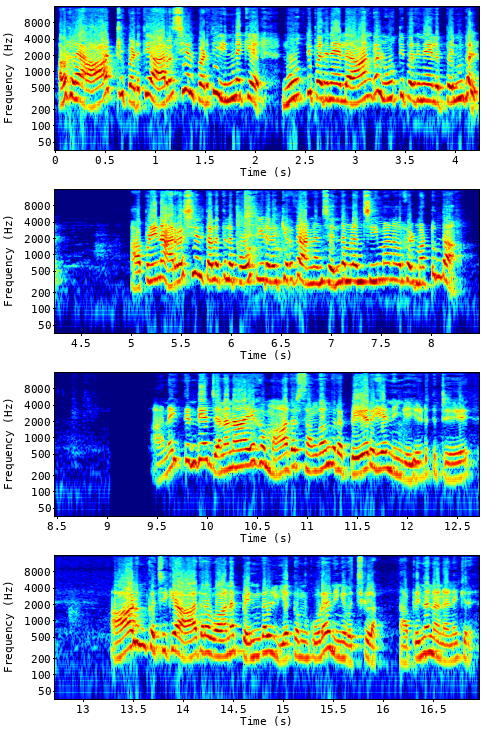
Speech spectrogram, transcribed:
அவர்களை ஆற்றுப்படுத்தி அரசியல்படுத்தி இன்னைக்கு நூத்தி பதினேழு ஆண்கள் நூத்தி பதினேழு பெண்கள். அப்படின்னு அரசியல் தளத்துல போட்டியிட வைக்கிறது அண்ணன் செந்தமிழன் சீமானவர்கள் மட்டும்தான். அனைத்திந்திய ஜனநாயக மாதர் சங்கங்கிற பேரையே நீங்க எடுத்துட்டு ஆளும் கட்சிக்கு ஆதரவான பெண்கள் இயக்கம் கூட நீங்க வச்சுக்கலாம். அப்படின்னு நான் நினைக்கிறேன்.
